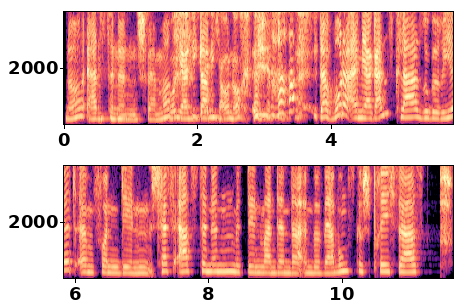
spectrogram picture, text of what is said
Ne, Ärztinnen-Schwämme. Oh ja, die kenne ich auch noch. da wurde einem ja ganz klar suggeriert ähm, von den Chefärztinnen, mit denen man denn da im Bewerbungsgespräch saß, pff,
